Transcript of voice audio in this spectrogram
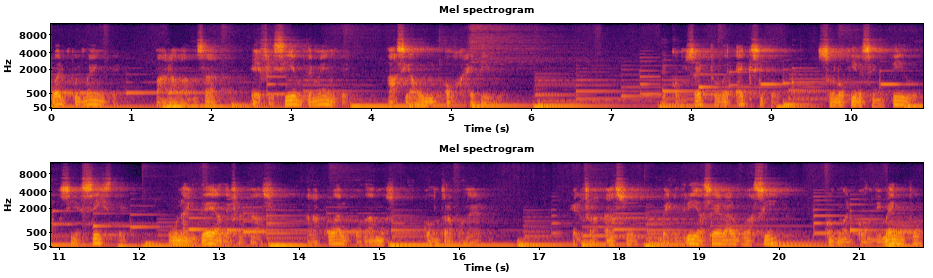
cuerpo y mente para avanzar eficientemente hacia un objetivo. El concepto de éxito solo tiene sentido si existe una idea de fracaso a la cual podamos contraponer. El fracaso vendría a ser algo así como el condimento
